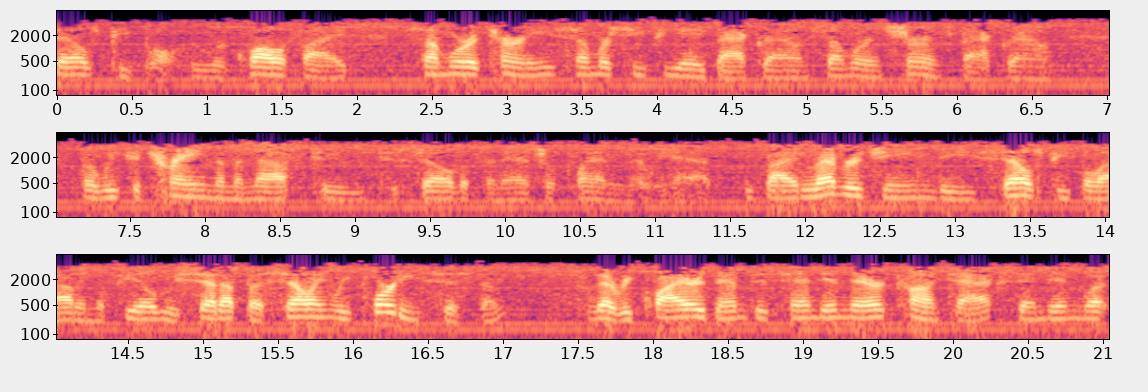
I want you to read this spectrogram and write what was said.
salespeople who were qualified some were attorneys, some were CPA background, some were insurance background, but we could train them enough to, to sell the financial planning that we had. By leveraging the salespeople out in the field, we set up a selling reporting system that required them to send in their contacts, send in what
